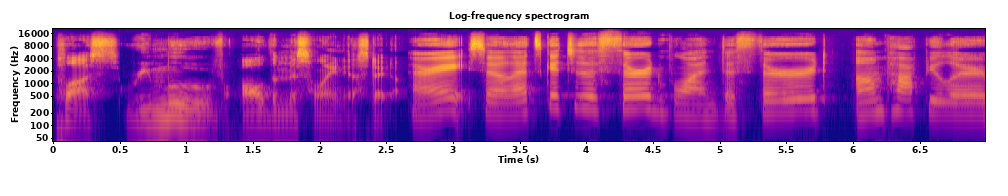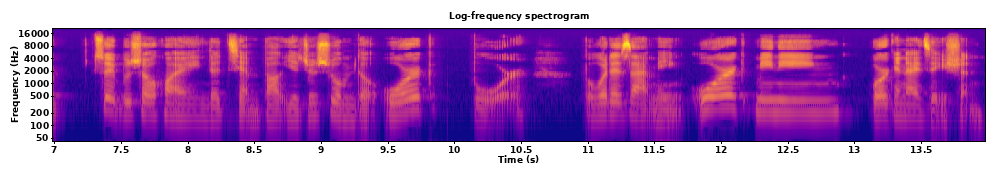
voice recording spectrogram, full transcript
plus remove all the miscellaneous data. All right, so let's get to the third one, the third unpopular 最不受欢迎的简报，也就是我们的 org bore。But what does that mean? Org meaning organization,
